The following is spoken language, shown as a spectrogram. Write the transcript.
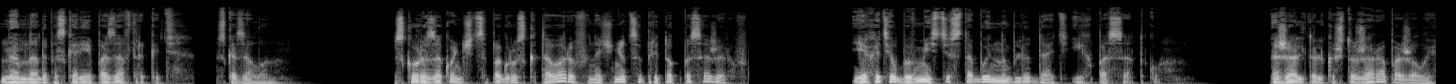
«Нам надо поскорее позавтракать», — сказал он. «Скоро закончится погрузка товаров и начнется приток пассажиров. Я хотел бы вместе с тобой наблюдать их посадку. Жаль только, что жара, пожалуй,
